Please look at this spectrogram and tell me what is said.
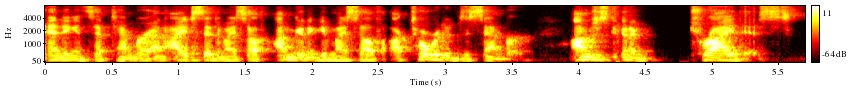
ending in September. And I said to myself, I'm going to give myself October to December. I'm just going to try this.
